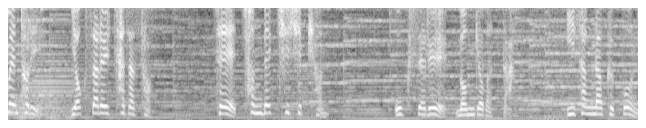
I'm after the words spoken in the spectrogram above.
다큐멘터리 역사를 찾아서 제 1170편 옥새를 넘겨봤다. 이상락 극본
